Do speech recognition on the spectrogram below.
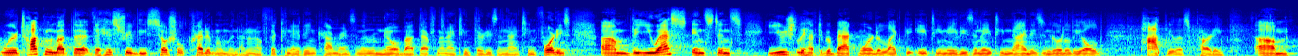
we were talking about the, the history of the social credit movement. I don't know if the Canadian comrades in the room know about that from the 1930s and 1940s. Um, the US instance, usually have to go back more to like the 1880s and 1890s and go to the old Populist Party. Um,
